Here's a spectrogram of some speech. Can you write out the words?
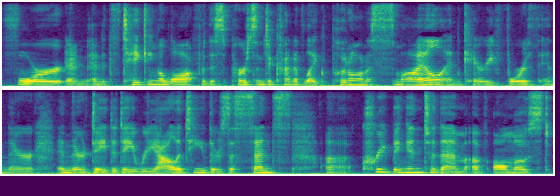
for and and it's taking a lot for this person to kind of like put on a smile and carry forth in their in their day-to-day reality there's a sense uh, creeping into them of almost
